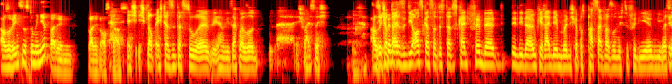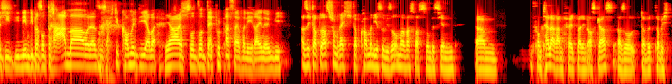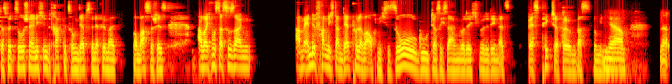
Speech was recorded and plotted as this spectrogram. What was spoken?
also wenigstens nominiert bei den, bei den Oscars. Ich, ich glaube echt, da sind das so, äh, wie, sagt man so, ich weiß nicht. Also ich ich, glaube, da sind die Oscars, das ist, das ist kein Film, der, den die da irgendwie reinnehmen würden. Ich glaube, das passt einfach so nicht so für die irgendwie, weißt Ich- du, die, die nehmen lieber so Drama oder so seichte Comedy, aber ja, ich glaube, so, so ein Deadpool passt einfach nicht rein irgendwie. also ich glaube, du hast schon recht. Ich glaube, Comedy ist sowieso immer was, was so ein bisschen ähm, vom Tellerrand fällt bei den Oscars. Also da wird, glaube ich, das wird so schnell nicht in Betracht gezogen, selbst wenn der Film halt bombastisch ist. Aber ich muss dazu sagen, am Ende fand ich dann Deadpool aber auch nicht so gut, dass ich sagen würde, ich würde den als Best Picture für irgendwas nominieren. Ja. Ja.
